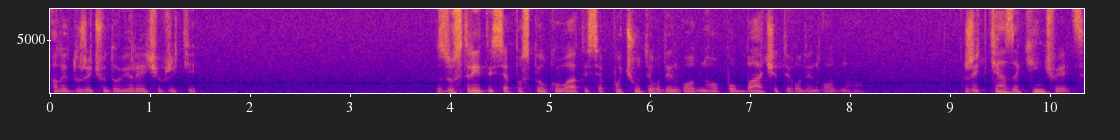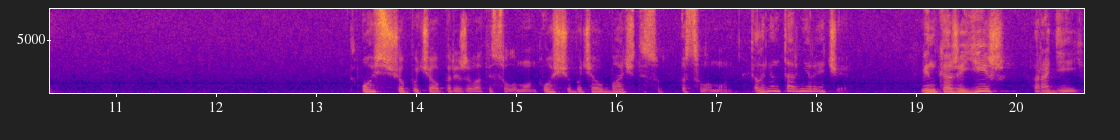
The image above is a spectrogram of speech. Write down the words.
але дуже чудові речі в житті. Зустрітися, поспілкуватися, почути один одного, побачити один одного. Життя закінчується. Ось що почав переживати Соломон. Ось що почав бачити Соломон. Елементарні речі. Він каже: їж, радій.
